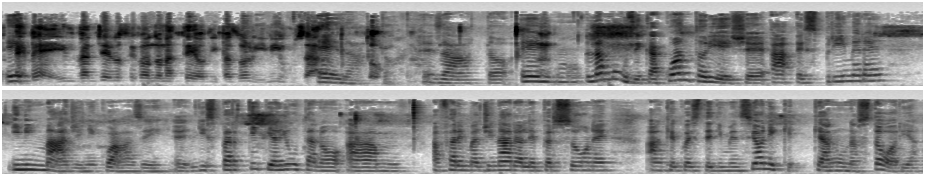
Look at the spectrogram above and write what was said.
E... Eh beh, il Vangelo secondo Matteo di Pasolini usa esatto, tutto. esatto. E mm. la musica quanto riesce a esprimere in immagini quasi? Eh, gli spartiti aiutano a, a, far immaginare alle persone anche queste dimensioni che, che hanno una storia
